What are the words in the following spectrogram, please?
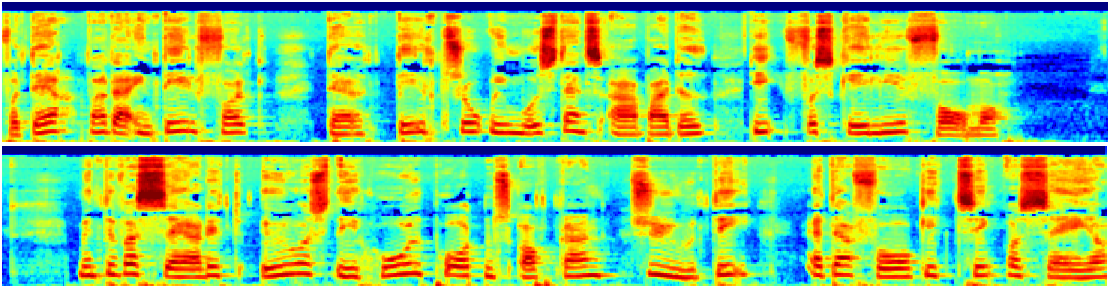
For der var der en del folk, der deltog i modstandsarbejdet i forskellige former men det var særligt øverst i hovedportens opgang 7D, at der foregik ting og sager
